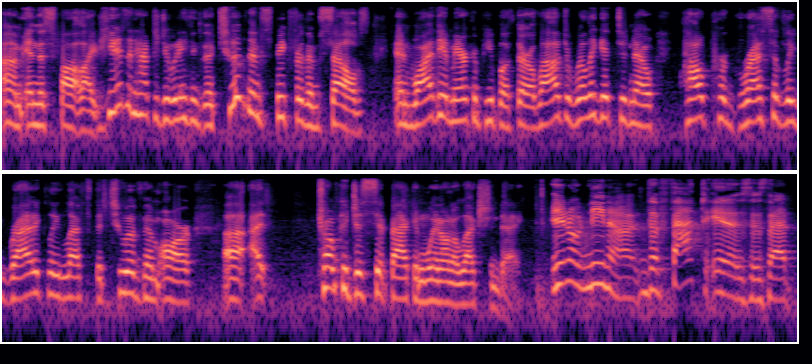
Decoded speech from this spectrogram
um, in the spotlight. He doesn't have to do anything. The two of them speak for themselves and why the American people, if they're allowed to really get to know how progressively, radically left the two of them are, uh, I, Trump could just sit back and win on election day. You know, Nina, the fact is, is that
